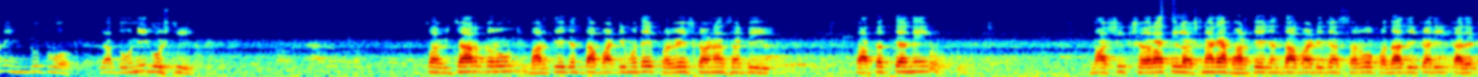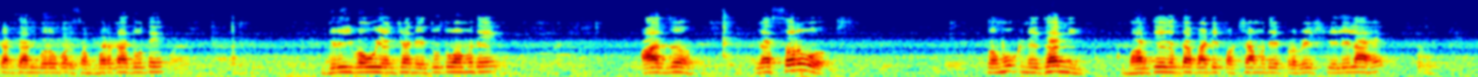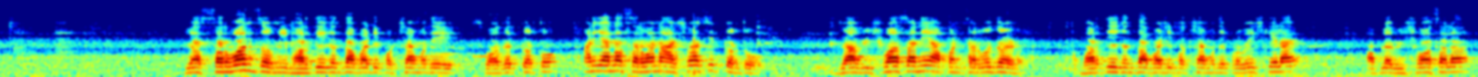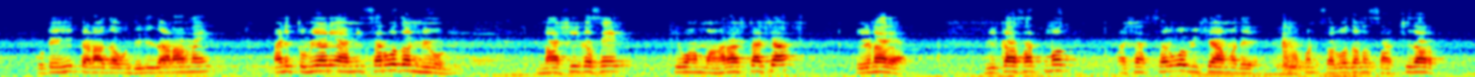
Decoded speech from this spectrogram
आणि हिंदुत्व या दोन्ही गोष्टीचा विचार करून भारतीय जनता पार्टीमध्ये प्रवेश करण्यासाठी सातत्याने नाशिक शहरातील असणाऱ्या भारतीय जनता पार्टीच्या सर्व पदाधिकारी कार्यकर्त्यांबरोबर संपर्कात होते. गिरीश भाऊ यांच्या नेतृत्वामध्ये आज या सर्व प्रमुख नेत्यांनी भारतीय जनता पार्टी पक्षामध्ये प्रवेश केलेला आहे. या सर्वांचं मी भारतीय जनता पार्टी पक्षामध्ये स्वागत करतो आणि यांना सर्वांना आश्वासित करतो ज्या विश्वासाने आपण सर्वजण भारतीय जनता पार्टी पक्षामध्ये प्रवेश केला आहे आपल्या विश्वासाला कुठेही तडा जाऊ दिली जाणार नाही. आणि तुम्ही आणि आम्ही सर्वजण मिळून नाशिक असेल किंवा महाराष्ट्राच्या येणाऱ्या विकासात्मक अशा सर्व विषयामध्ये आपण सर्वजण साक्षीदार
